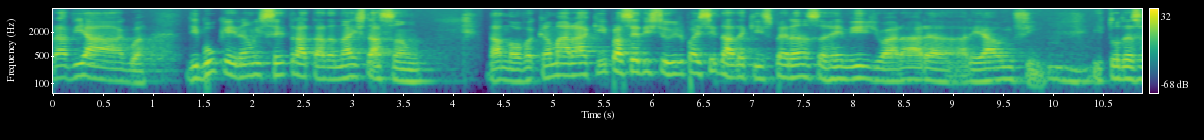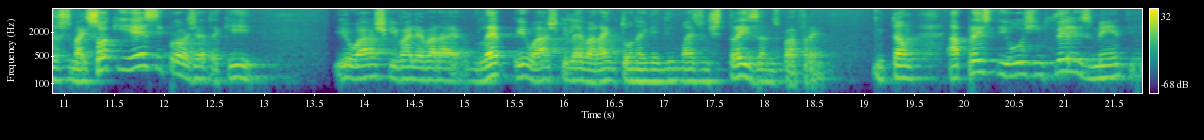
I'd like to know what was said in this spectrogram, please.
para vir a água de Buqueirão e ser tratada na estação da Nova Camará aqui para ser distribuída para as cidades aqui, Esperança, Remígio, Arara, Areal, enfim, uhum. e todas essas demais. Só que esse projeto aqui, eu acho que vai levar, eu acho que levará em torno de mais uns três anos para frente. Então, a preço de hoje, infelizmente,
